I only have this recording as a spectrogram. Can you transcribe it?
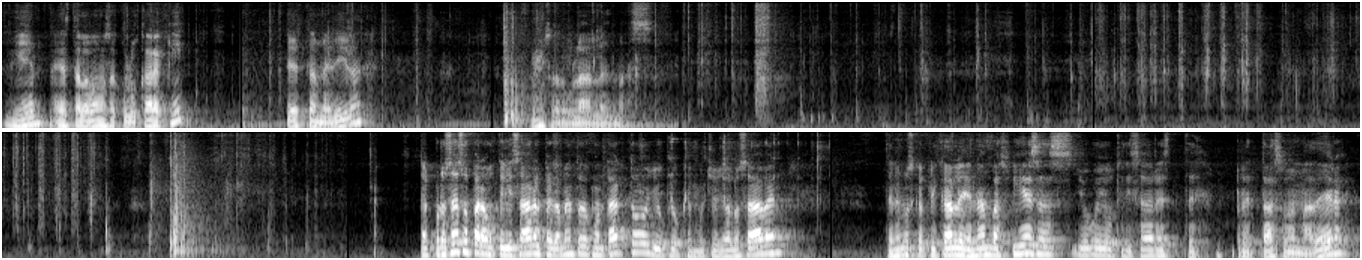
Bien, esta la vamos a colocar aquí. Esta medida. Vamos a doblarlas más. El proceso para utilizar el pegamento de contacto, yo creo que muchos ya lo saben. Tenemos que aplicarle en ambas piezas. Yo voy a utilizar este retazo de madera.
